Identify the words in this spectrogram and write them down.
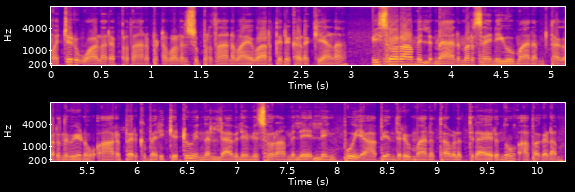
മറ്റൊരു വളരെ പ്രധാനപ്പെട്ട വളരെ സുപ്രധാനമായ വാർത്തയിൽ കടക്കുകയാണ്. മിസോറാമിൽ മ്യാൻമർ സൈനിക വിമാനം തകർന്നു വീണു. ആറ് പേർക്ക് പരിക്കേറ്റു. ഇന്നലെ രാവിലെ മിസോറാമിലെ ലെങ്പോയ് ആഭ്യന്തര വിമാനത്താവളത്തിലായിരുന്നു അപകടം.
